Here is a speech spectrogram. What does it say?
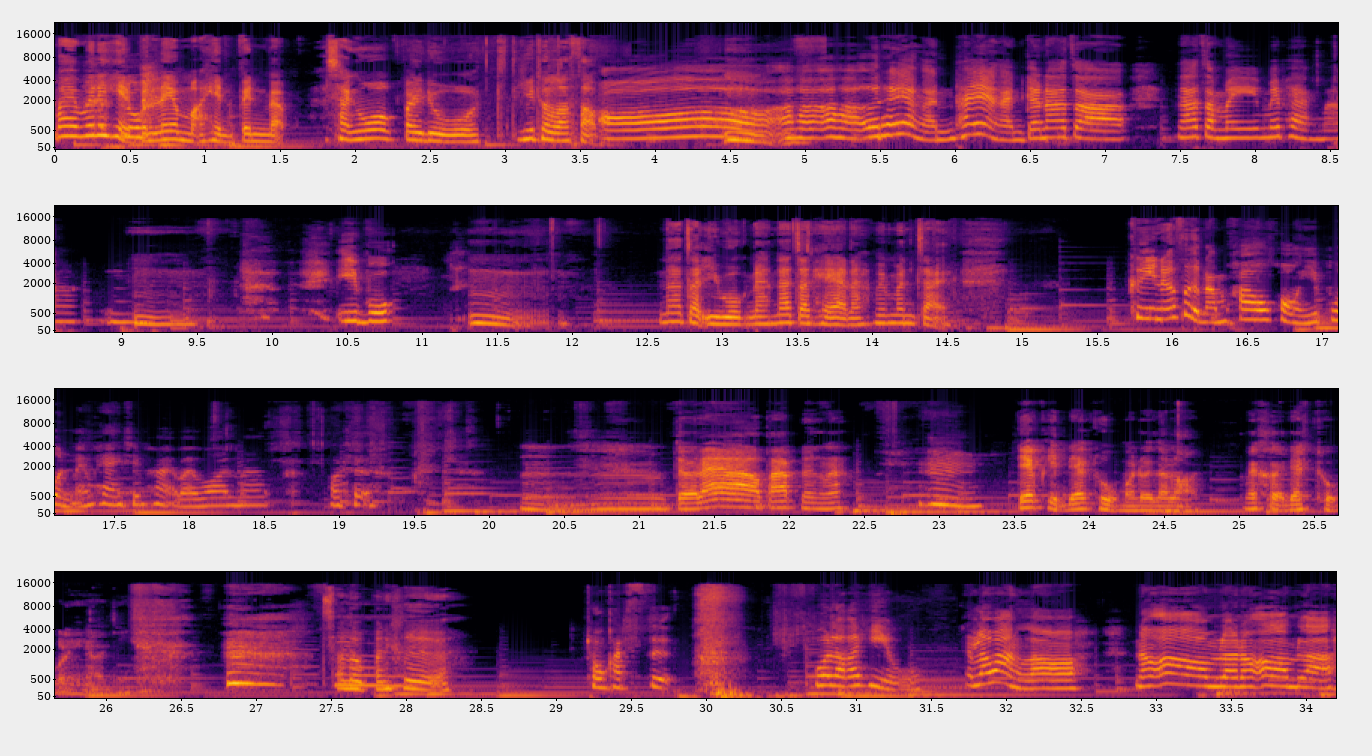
ไม่ไม่ได้เห็นดูเป็นเล่มอะเห็นเป็นแบบชะโงกไปดูที่โทรศัพท์ อ๋ออมอ่าฮะอ่าฮะเออถ้าอย่างนั้น ถ้าอย่างนั้นก็น่าจะน่าจะไม่ไม่แพงมาก อืมอืมอีบุ๊กอืม น่าจะอีบุ๊กนะ น่าจะแท้นะ ไม่มั่นใจ คืออีหนังสือนำเข้าของญี่ปุ่นแม่งแพงชิบหายไววอนมากเอาเถอะอืมเจอแล้วแป๊บหนึ่งนะอืมเรียกผิดเรียกถูกมาโดยตลอด ไม่เคยเรียกถูกเลยเอาจริงสรุปมันคือทงคัตสึพูดแล้วก็หิว ระหว่างรอ น้องออมแล้วน้องออมล่ะ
